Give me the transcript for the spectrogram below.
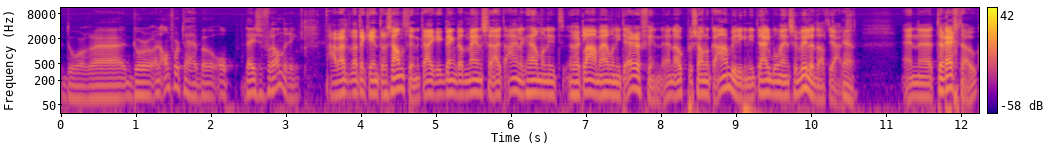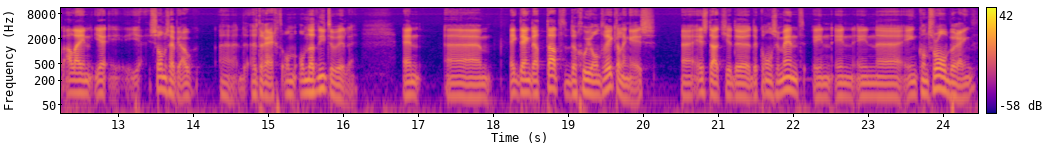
Door, door een antwoord te hebben op deze verandering. Nou, wat, wat ik interessant vind, kijk, ik denk dat mensen uiteindelijk helemaal niet reclame helemaal niet erg vinden. En ook persoonlijke aanbiedingen niet. Een heleboel mensen willen dat juist. Ja. En uh, terecht ook. Alleen je, soms heb je ook uh, het recht om, om dat niet te willen. En uh, ik denk dat dat de goede ontwikkeling is. Is dat je de, de consument in, in, in, in control brengt.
